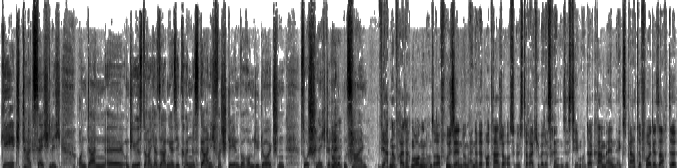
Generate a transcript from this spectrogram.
geht tatsächlich. Und dann, äh, und die Österreicher sagen ja, sie können es gar nicht verstehen, warum die Deutschen so schlechte hm. Renten zahlen. Wir hatten am Freitagmorgen in unserer Frühsendung eine Reportage aus Österreich über das Rentensystem. Und da kam ein Experte vor, der sagte,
